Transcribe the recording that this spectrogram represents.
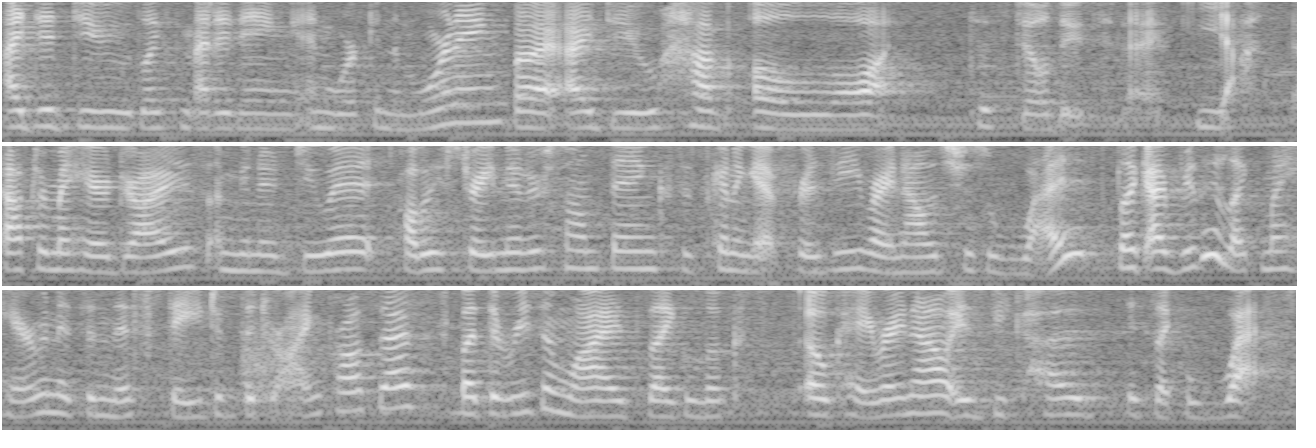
I did do like some editing and work in the morning but I do have a lot to still do today. Yeah. After my hair dries, I'm gonna do it, probably straighten it or something because it's gonna get frizzy. Right now it's just wet. Like I really like my hair when it's in this stage of the drying process. But the reason why it's like looks okay right now is because it's like wet.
